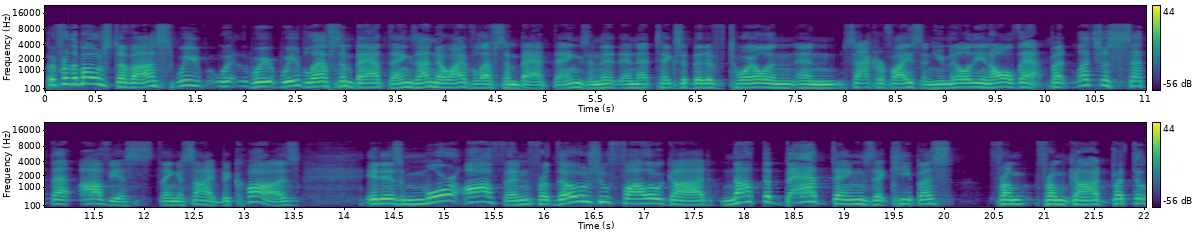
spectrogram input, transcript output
But for the most of us, we've, we, have left some bad things. I know I've left some bad things, and, it, and that takes a bit of toil and, and sacrifice and humility and all that. But let's just set that obvious thing aside because it is more often for those who follow God, not the bad things that keep us from, from God, but the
